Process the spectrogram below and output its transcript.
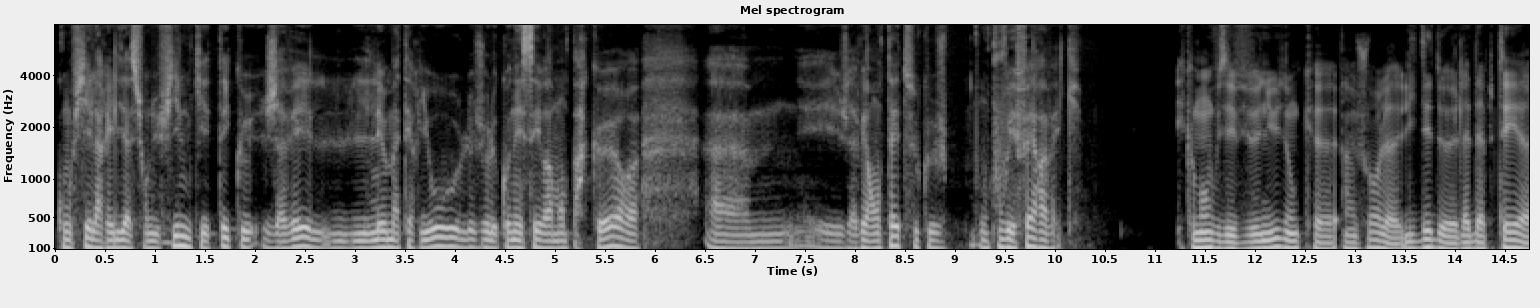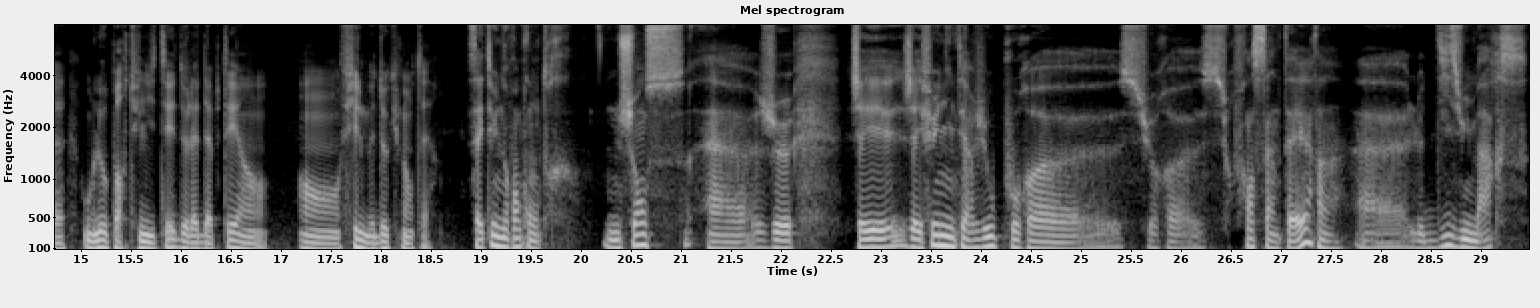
confier la réalisation du film, qui était que j'avais le matériau, le, je le connaissais vraiment par cœur, euh, et j'avais en tête ce que je, on pouvait faire avec. Et comment vous est venue donc euh, un jour l'idée de l'adapter euh, ou l'opportunité de l'adapter en, en film documentaire? Ça a été une rencontre une chance. Euh, j'avais fait une interview pour euh, sur euh, sur France Inter le 18 mars,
